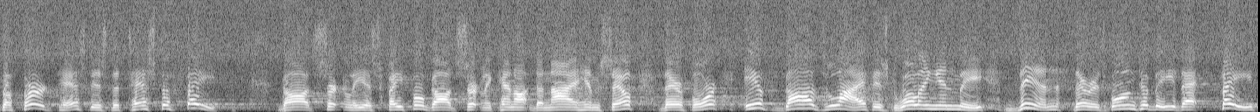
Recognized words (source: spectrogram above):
The third test is the test of faith. God certainly is faithful. God certainly cannot deny himself. Therefore, if God's life is dwelling in me, then there is going to be that faith,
